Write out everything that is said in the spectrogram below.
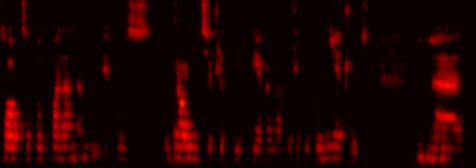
to, co pozwala nam jakoś obronić się przed tym gniewem, albo żeby go nie czuć? Mhm. E,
